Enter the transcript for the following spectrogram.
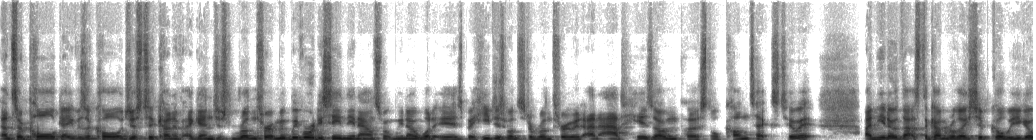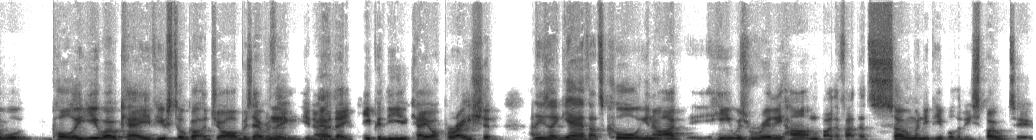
And so paul gave us a call just to kind of again just run through i mean we've already seen the announcement we know what it is but he just wanted to run through it and add his own personal context to it. And you know that's the kind of relationship call where you go well paul are you okay? Have you still got a job? Is everything mm, you know yeah. are they keeping the uk operation and he's like, yeah, that's cool. You know, I, he was really heartened by the fact that so many people that he spoke to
